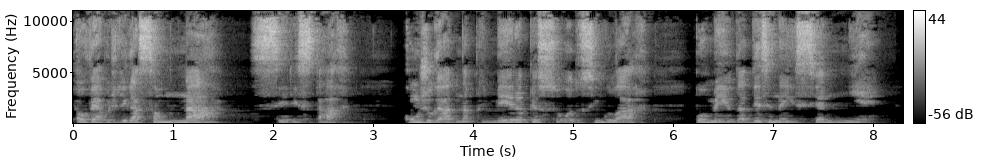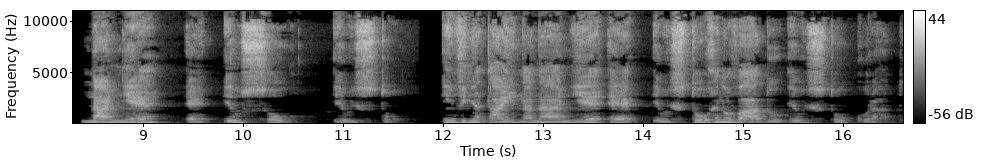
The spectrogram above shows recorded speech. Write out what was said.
é o verbo de ligação na, ser estar, conjugado na primeira pessoa do singular por meio da desinência nye. Nanye é eu sou, eu estou. Em Vinyatai Nananye é eu estou renovado, eu estou curado.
